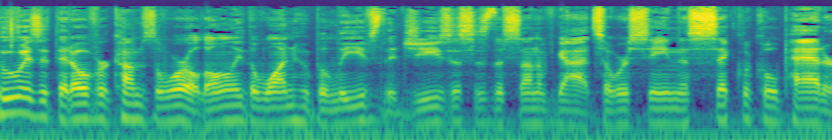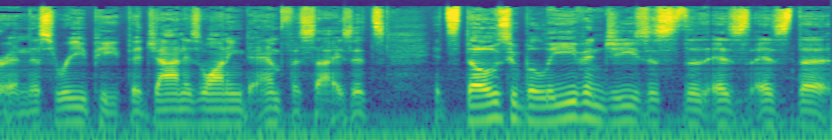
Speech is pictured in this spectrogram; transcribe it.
Who is it that overcomes the world? Only the one who believes that Jesus is the Son of God. So we're seeing this cyclical pattern, this repeat that John is wanting to emphasize. It's it's those who believe in Jesus as as the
